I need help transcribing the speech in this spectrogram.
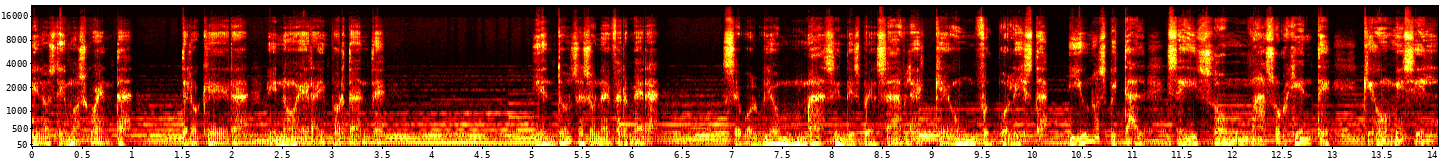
Y nos dimos cuenta de lo que era y no era importante. Entonces una enfermera se volvió más indispensable que un futbolista y un hospital se hizo más urgente que un misil.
